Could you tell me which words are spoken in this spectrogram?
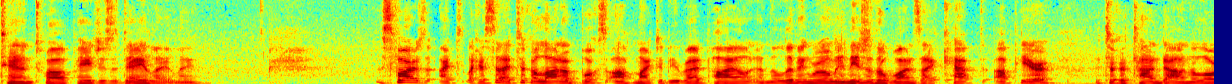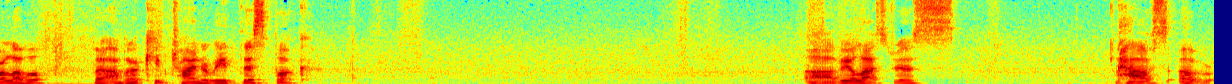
10, 12 pages a day lately. As far as, I, like I said, I took a lot of books off my to be read pile in the living room, and these are the ones I kept up here. I took a ton down the lower level, but I'm going to keep trying to read this book. Uh, the illustrious House of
